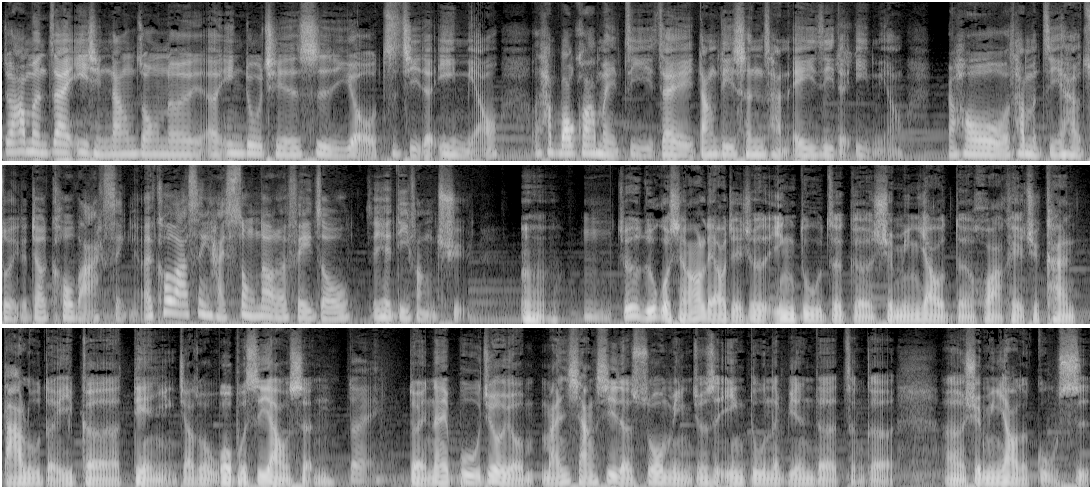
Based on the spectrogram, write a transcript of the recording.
就他们在疫情当中呢，呃，印度其实是有自己的疫苗，它包括他们自己在当地生产 AZ 的疫苗，然后他们自己还有做一个叫 COVAXIN，而 COVAXIN 还送到了非洲这些地方去。嗯嗯，就是如果想要了解就是印度这个学名药的话，可以去看大陆的一个电影，叫做《我不是药神》。对对，那一部就有蛮详细的说明，就是印度那边的整个呃学名药的故事。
